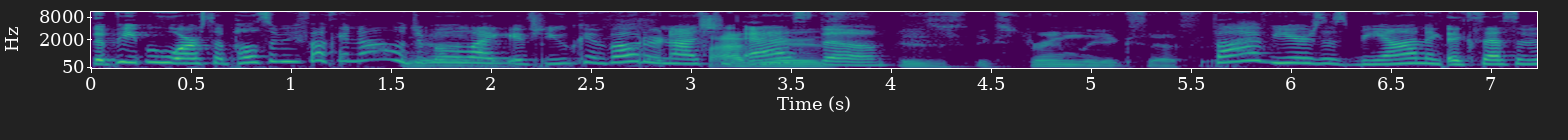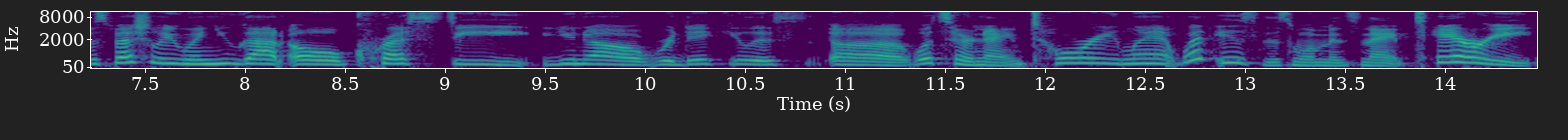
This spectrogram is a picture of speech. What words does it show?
The people who are supposed to be fucking knowledgeable, Yeah. like if you can vote or not. She Five asked years them. is extremely excessive. Five years is beyond excessive, especially when you got old, crusty, you know, ridiculous. Uh, what's her name? Tory Lynn. What is this woman's name? Terry.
